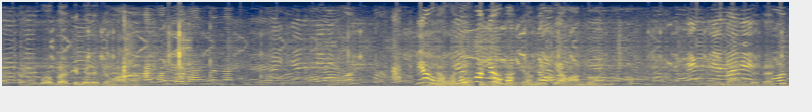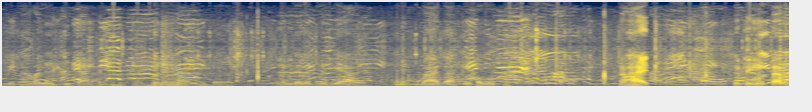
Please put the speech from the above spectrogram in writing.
બોલે મોઢા અંદર નાખીને દેવું. ના ભલે સીધા રાખે ક્યાં વાંધો રાખી દીધા ભલે સીધા અંદર જગ્યા આવે બહાર રાખી કબૂતર રાઈટ શૂટિંગ ઉતારો.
